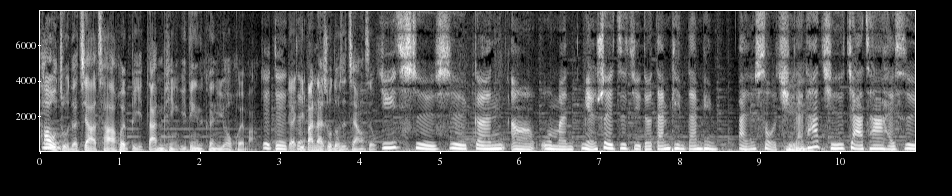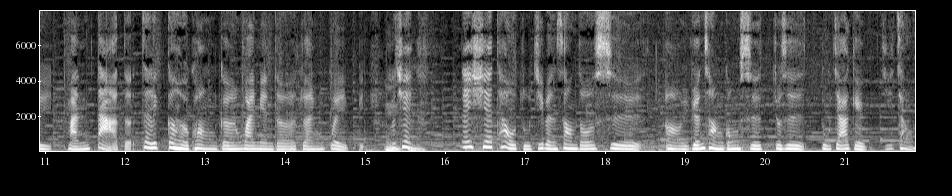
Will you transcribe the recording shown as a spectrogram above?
套组的价差会比单品一定更优惠嘛？对对对，一般来说都是这样子。即使是跟呃我们免税自己的单品单品反售起来，嗯、它其实价差还是蛮大的。这更何况跟外面的专柜比，而且。那些套组基本上都是呃原厂公司就是独家给机场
